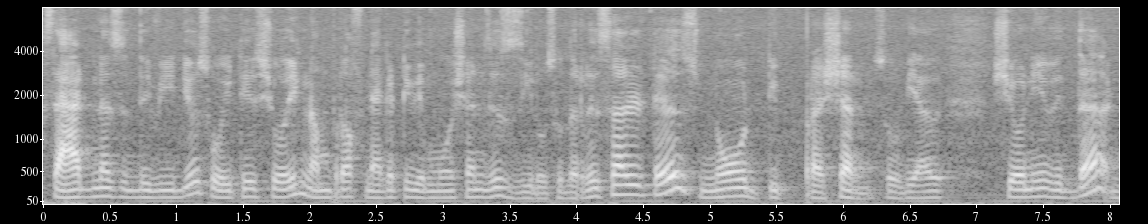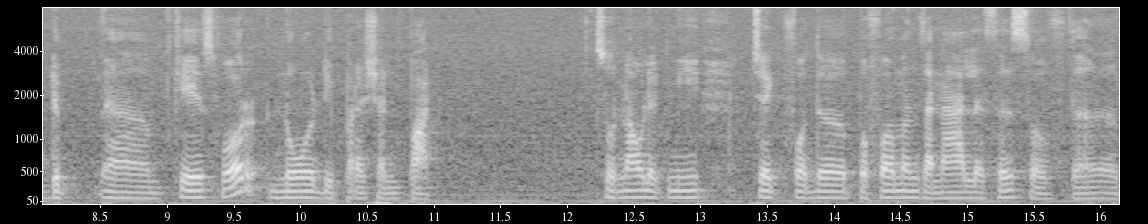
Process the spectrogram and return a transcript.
sadness in the video so it is showing number of negative emotions is zero. So the result is no depression. So we have shown you with the uh, case for no depression part. So now let me check for the performance analysis of the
